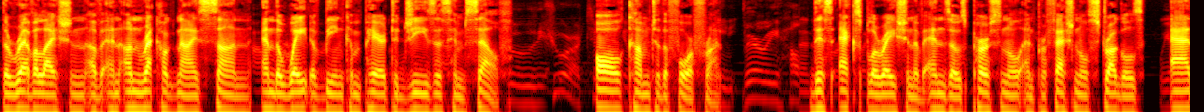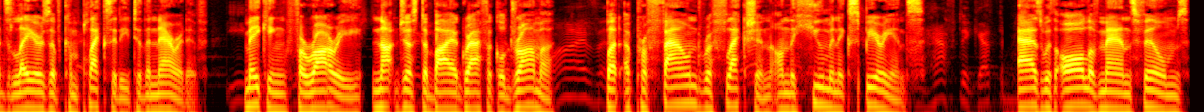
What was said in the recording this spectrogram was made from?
the revelation of an unrecognized son, and the weight of being compared to Jesus himself all come to the forefront. This exploration of Enzo's personal and professional struggles adds layers of complexity to the narrative making Ferrari not just a biographical drama, but a profound reflection on the human experience. As with all of Mann's films,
